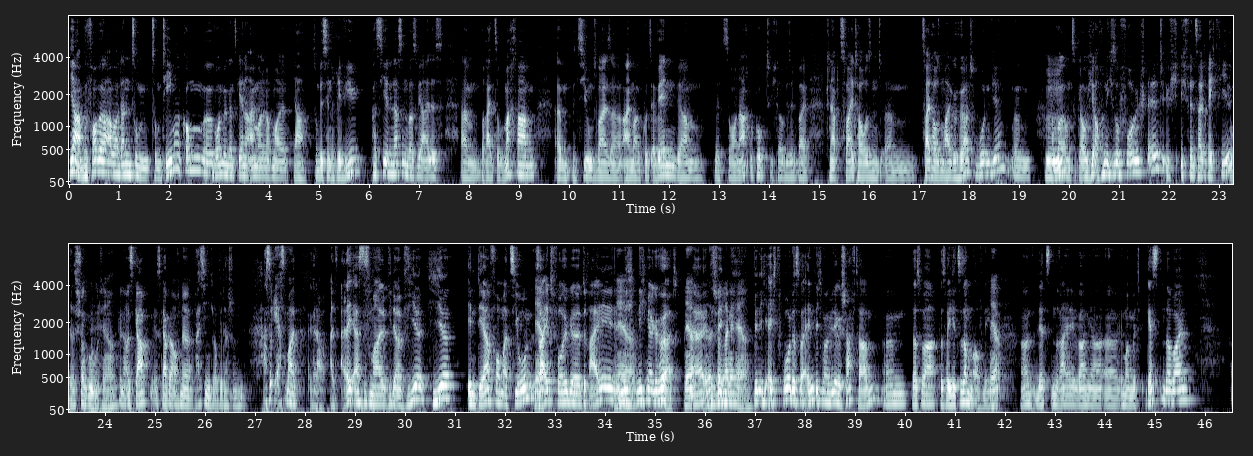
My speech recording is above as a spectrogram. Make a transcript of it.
Ja, bevor wir aber dann zum, zum Thema kommen, äh, wollen wir ganz gerne einmal nochmal ja, so ein bisschen Revue passieren lassen, was wir alles ähm, bereits so gemacht haben, ähm, beziehungsweise einmal kurz erwähnen. Wir haben jetzt so mal nachgeguckt. Ich glaube, wir sind bei knapp 2000, ähm, 2000 Mal gehört, wurden wir. Ähm, Haben wir uns, glaube ich, auch nicht so vorgestellt. Ich, ich finde es halt recht viel. Das ist schon gut, ja. Genau, es gab, es gab ja auch eine, weiß ich nicht, ob wir da schon. Achso, erstmal, genau, als allererstes Mal wieder wir hier in der Formation Ja. seit Folge 3 Ja. nicht, nicht mehr gehört. Ja, das ist schon lange her. Bin ich echt froh, dass wir endlich mal wieder geschafft haben, ähm, dass, wir, dass wir hier zusammen aufnehmen. Ja. Ja, die letzten drei waren ja äh, immer mit Gästen dabei.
